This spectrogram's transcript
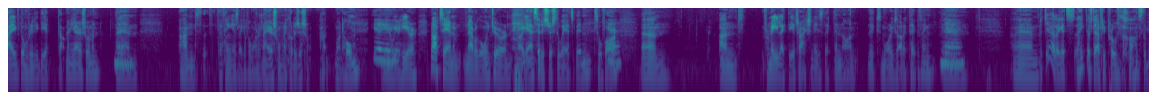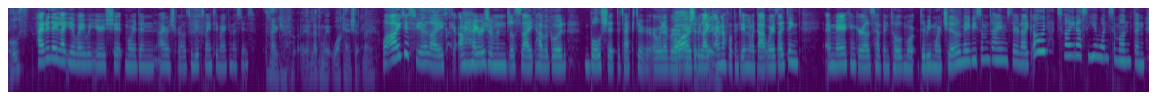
I don't really date that many Irish women. Yeah. Um, and the, the thing is, like, if I wanted an Irish woman, I could have just had, went home. Yeah, you yeah, know, we're here. Not saying I'm never going to or not against it. It's just the way it's been so far. Um, and for me, like the attraction is like the non, like more exotic type of thing. Yeah. Um, um, but yeah, like it's. I think there's definitely pros and cons to both. How do they let you away with your shit more than Irish girls? Would you explain to the American listeners? Now, uh, let them kind of shit now? Well, I just feel like Irish women just like have a good bullshit detector or whatever, Oh, or they'll be like. I'm not fucking dealing with that. Whereas I think American girls have been told more to be more chill. Maybe sometimes they're like, "Oh, that's fine. I'll see you once a month," and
